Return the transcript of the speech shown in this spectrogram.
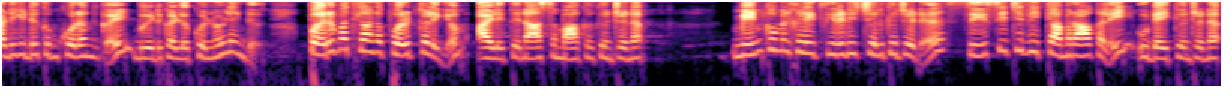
படியெடுக்கும் குரங்குகள் வீடுகளுக்குள் நுழைந்து பெருமதியான பொருட்களையும் அழித்து நாசமாக்குகின்றன. மின்குமிழ்களை திருடிச் செல்கின்றன சிசிடிவி கேமராக்களை உடைக்கின்றன.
